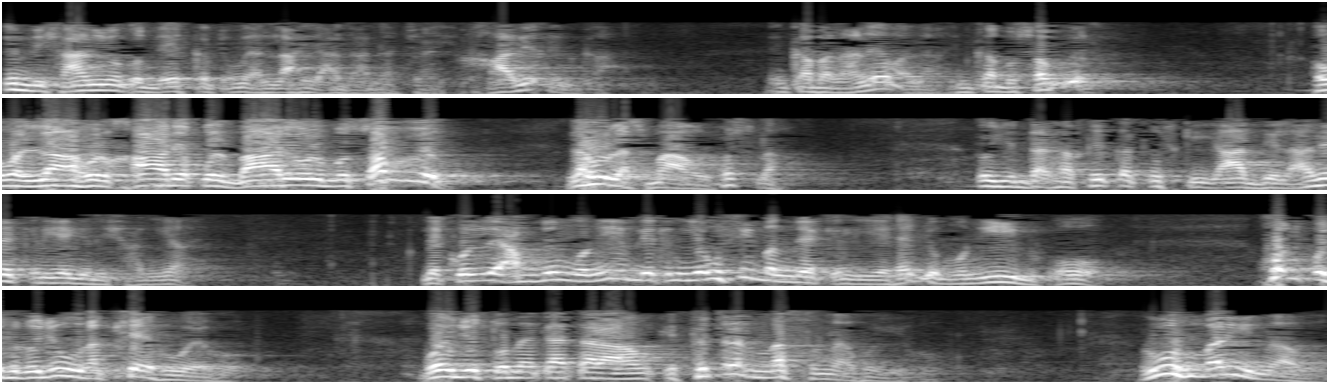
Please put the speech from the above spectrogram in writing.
ان نشانیوں کو دیکھ کر تمہیں اللہ یاد آنا چاہیے۔ خالق ان کا۔ ان کا بنانے والا، ان کا مصور۔ ہو اللہ الخارق البار المصور۔ لہ الاسماء الحسنہ تو یہ در حقیقت اس کی یاد دلانے کے لیے یہ نشانیاں ہیں۔ لیکن عبد منیب، لیکن یہ اسی بندے کے لیے ہے جو منیب ہو۔ خود کچھ رجوع رکھے ہوئے ہو۔ وہی جو تمہیں کہتا رہا ہوں کہ فطرت مس نہ ہوئی ہو۔ روح مری نہ ہو۔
